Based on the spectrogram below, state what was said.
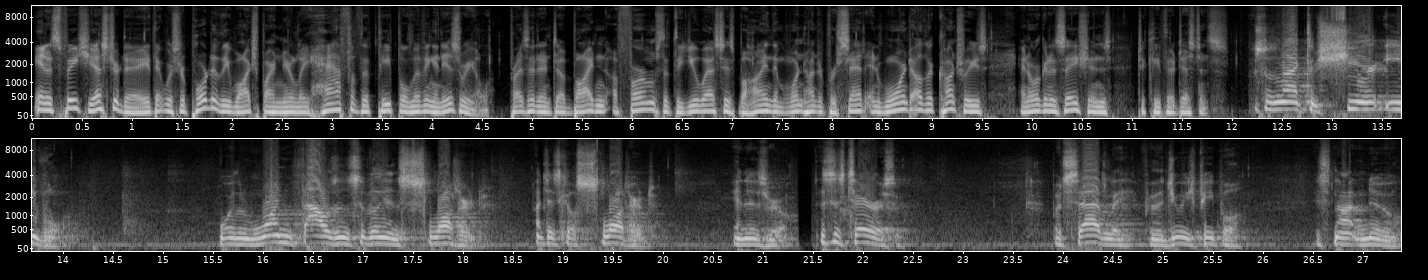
In a speech yesterday that was reportedly watched by nearly half of the people living in Israel, President uh, Biden affirms that the U.S. is behind them 100% and warned other countries and organizations to keep their distance. This is an act of sheer evil. More than 1,000 civilians slaughtered, not just killed, slaughtered in Israel. This is terrorism. But sadly, for the Jewish people, it's not new.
